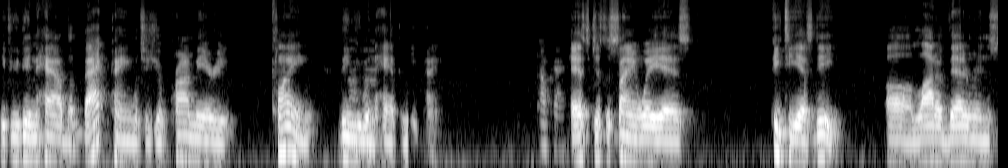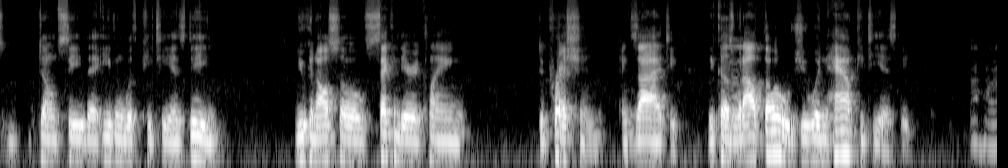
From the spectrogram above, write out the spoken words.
if you didn't have the back pain, which is your primary claim, then mm-hmm. you wouldn't have the knee pain. Okay. That's just the same way as PTSD. Uh, a lot of veterans don't see that even with PTSD, you can also secondary claim depression, anxiety, because mm-hmm. without those, you wouldn't have PTSD. Mm-hmm.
